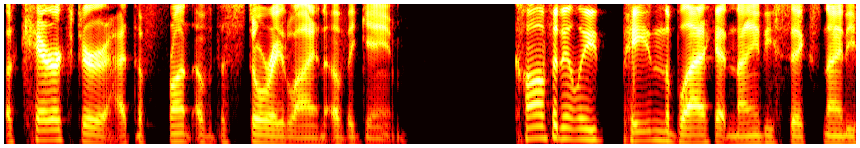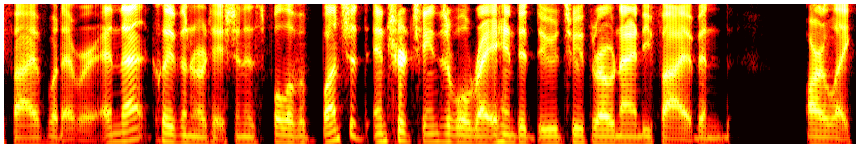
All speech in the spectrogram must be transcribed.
a character at the front of the storyline of a game, confidently painting the black at 96, 95, whatever. And that Cleveland rotation is full of a bunch of interchangeable right handed dudes who throw 95 and are like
